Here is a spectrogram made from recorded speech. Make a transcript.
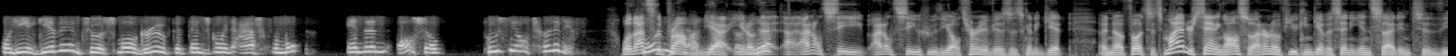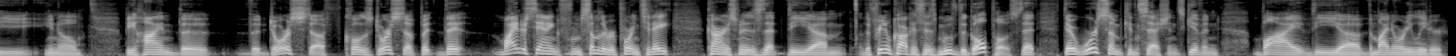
Or do you give in to a small group that then is going to ask for more? And then also, Who's the alternative? Well, that's Jordan's the problem. Yeah, you know that I don't see I don't see who the alternative is is going to get enough votes. It's my understanding also. I don't know if you can give us any insight into the you know behind the the door stuff, closed door stuff, but the my understanding from some of the reporting today, Congressman, is that the um, the Freedom Caucus has moved the goalposts. That there were some concessions given by the uh, the minority leader,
